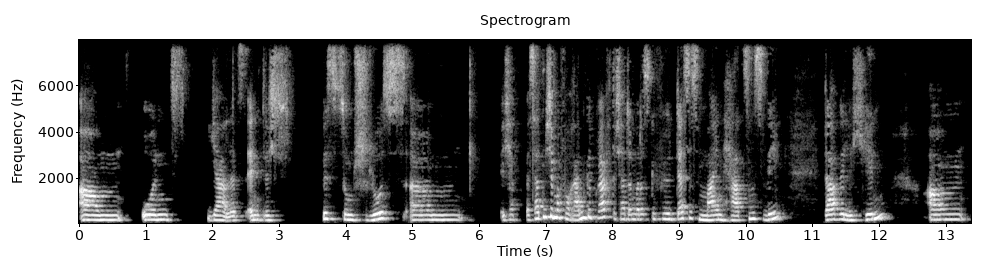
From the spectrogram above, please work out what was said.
Ähm, und ja, letztendlich bis zum Schluss ähm, ich hab, es hat mich immer vorangebracht. Ich hatte immer das Gefühl, das ist mein Herzensweg, da will ich hin. Ähm,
